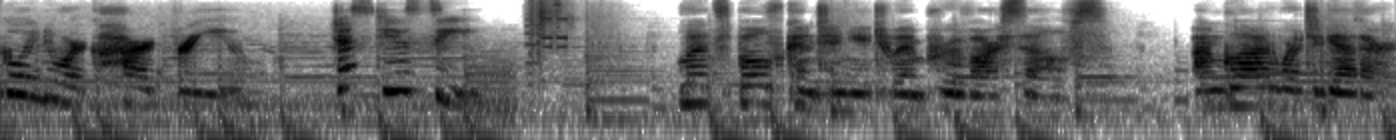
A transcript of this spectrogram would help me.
Going to work hard for you. Just you see. Let's both continue to improve ourselves. I'm glad we're together.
